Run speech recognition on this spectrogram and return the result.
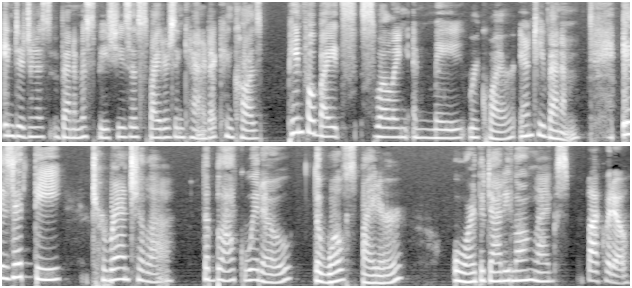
indigenous venomous species of spiders in Canada can cause painful bites, swelling, and may require antivenom. Is it the tarantula, the black widow, the wolf spider, or the daddy longlegs? Black widow.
